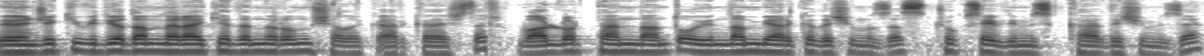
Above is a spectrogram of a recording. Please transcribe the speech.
Ve önceki videodan merak edenler olmuş arkadaşlar. Warlord Pendant'ı oyundan bir arkadaşımıza, çok sevdiğimiz kardeşimize,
